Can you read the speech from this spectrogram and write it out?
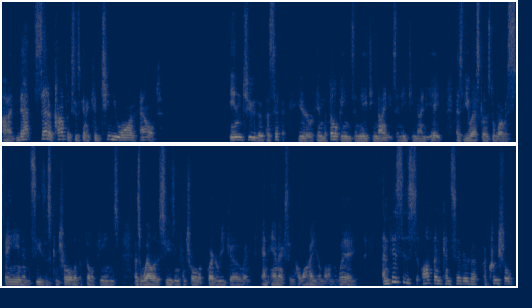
Uh, that set of conflicts is going to continue on out into the Pacific here in the Philippines in the 1890s and 1898 as the US goes to war with Spain and seizes control of the Philippines as well as seizing control of Puerto Rico and, and annexing Hawaii along the way. And this is often considered a, a crucial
